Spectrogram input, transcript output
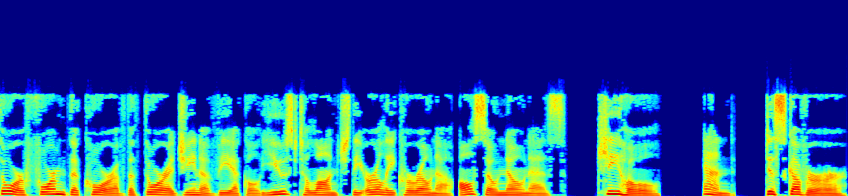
Thor formed the core of the Thor Agena vehicle used to launch the early Corona also known as «Keyhole» and «Discoverer»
